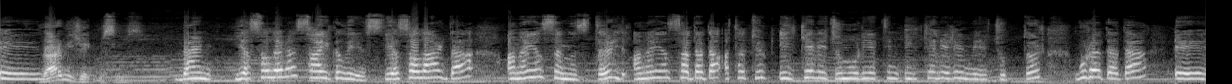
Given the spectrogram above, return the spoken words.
Ee, Vermeyecek misiniz? Ben yasalara saygılıyız. Yasalar da anayasamızdır. Anayasada da Atatürk ilke ve Cumhuriyet'in ilkeleri mevcuttur. Burada da e,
